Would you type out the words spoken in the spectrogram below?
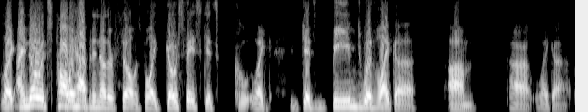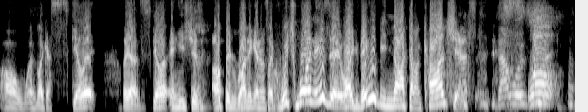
like I know it's probably happened in other films, but like Ghostface gets like gets beamed with like a, um, uh, like a oh like a skillet, like a skillet, and he's just up and running, and it's like which one is it? Like they would be knocked unconscious. That's, that was Well- that-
